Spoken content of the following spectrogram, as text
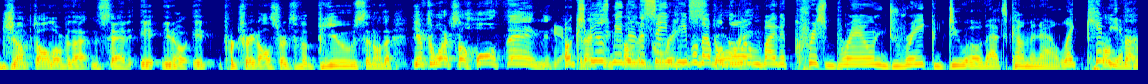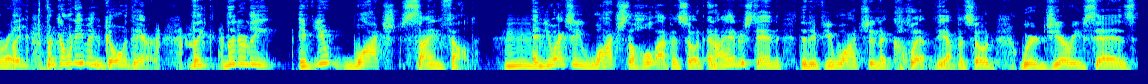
jumped all over that and said it, you know, it portrayed all sorts of abuse and all that. You have to watch the whole thing. Oh, excuse me, they're the a same great people that will go story. out and buy the Chris Brown Drake duo that's coming out. Like, give oh, me a Oh, that- break. like, but don't even go there. Like literally, if you watched Seinfeld. Mm-hmm. And you actually watched the whole episode, and I understand that if you watch in a clip the episode where Jerry says,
